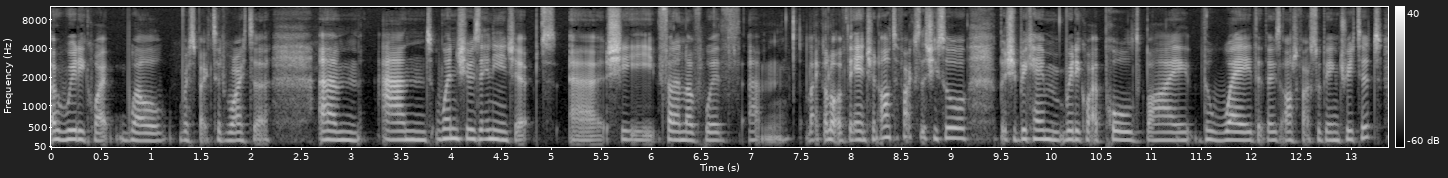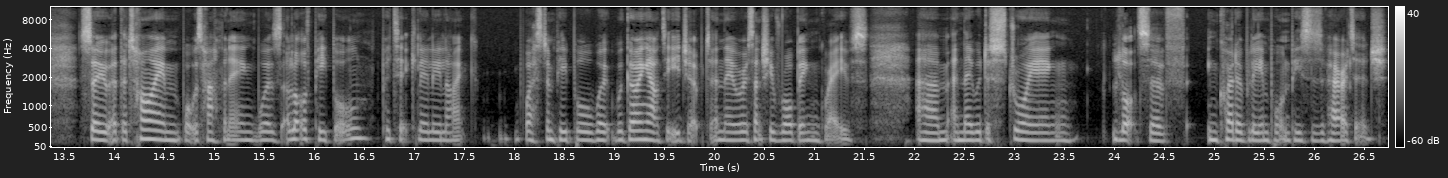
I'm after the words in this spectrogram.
a really quite well respected writer. Um, and when she was in Egypt, uh, she fell in love with um, like a lot of the ancient artifacts that she saw, but she became really quite appalled by the way that those artifacts were being treated. So at the time, what was happening was a lot of people, particularly like Western people, were, were going out to Egypt and they were essentially robbing graves um, and they were destroying lots of incredibly important pieces of heritage.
